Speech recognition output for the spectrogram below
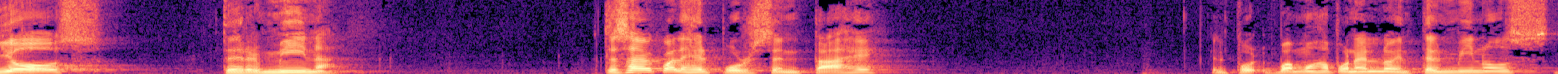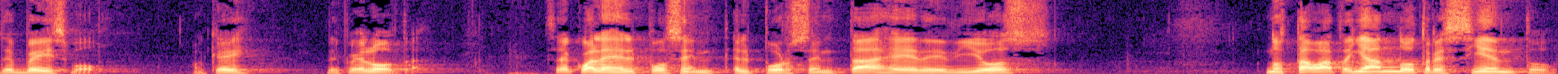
Dios termina. ¿Usted sabe cuál es el porcentaje? vamos a ponerlo en términos de béisbol, ¿ok? De pelota. ¿Sabe cuál es el, porcentaje de Dios? No está batallando 300,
